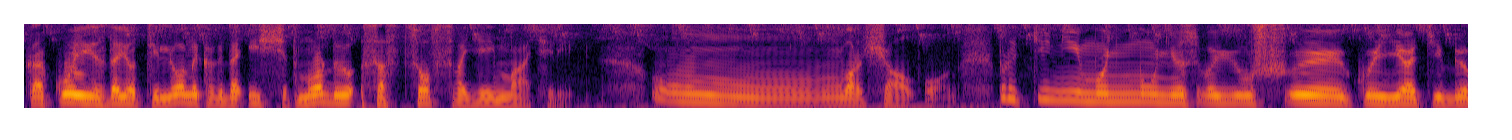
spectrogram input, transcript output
какое издает теленок, когда ищет морду сосцов своей матери. «М-м-м», ворчал он. Протяни, Монь-Моня, свою шейку, я тебя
